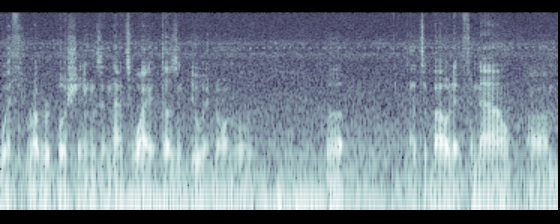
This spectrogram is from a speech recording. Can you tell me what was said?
with rubber bushings, and that's why it doesn't do it normally. But that's about it for now. Um,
